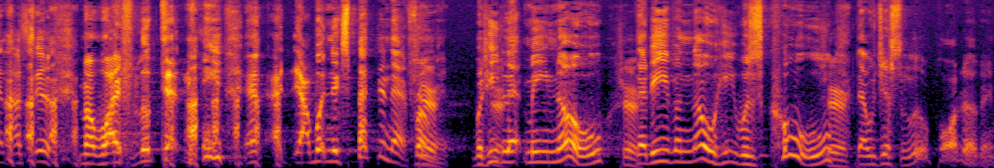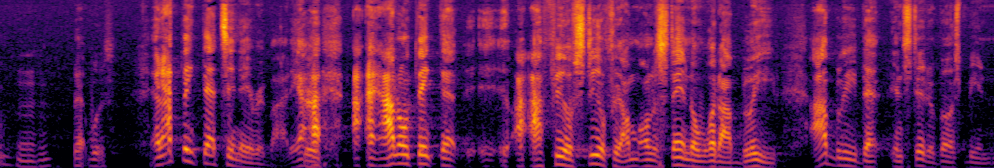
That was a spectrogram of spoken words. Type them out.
And I said, my wife looked at me, and I, I wasn't expecting that from Sure. him. But he Sure. let me know Sure. that even though he was cool, that was just a little part of him. Mm-hmm. That was, and I think that's in everybody. Sure. I, I, I don't think that. I, feel still feel. I'm going to stand on what I believe. I believe that instead of us being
